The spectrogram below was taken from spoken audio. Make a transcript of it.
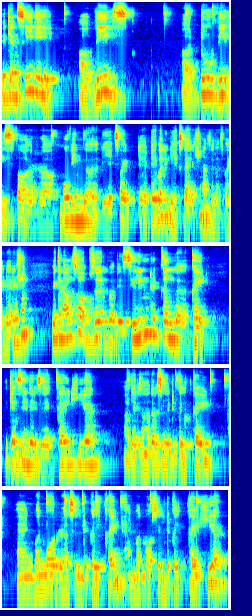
We can see the uh, wheels, uh, two wheels for moving the, the XY table in the X direction as well as Y direction. We can also observe the cylindrical guide. You can see there is a guide here, there is another cylindrical guide and one more cylindrical guide and one more cylindrical guide here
